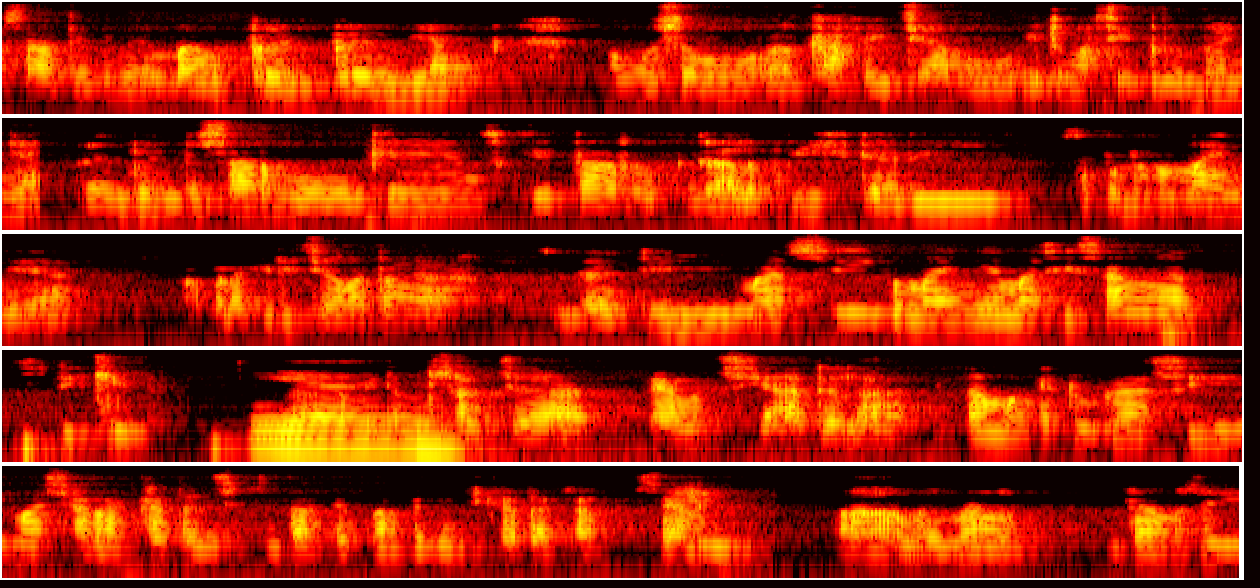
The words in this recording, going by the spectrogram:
saat ini memang brand-brand yang mengusung uh, kafe jamu itu masih belum banyak. Brand-brand besar mungkin sekitar nggak lebih dari 10 pemain ya, apalagi di Jawa Tengah. Jadi masih pemainnya masih sangat sedikit. Iya. Nah, tapi tentu saja challenge-nya adalah kita mengedukasi masyarakat tadi seperti target market yang dikatakan selling. Uh, memang kita masih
